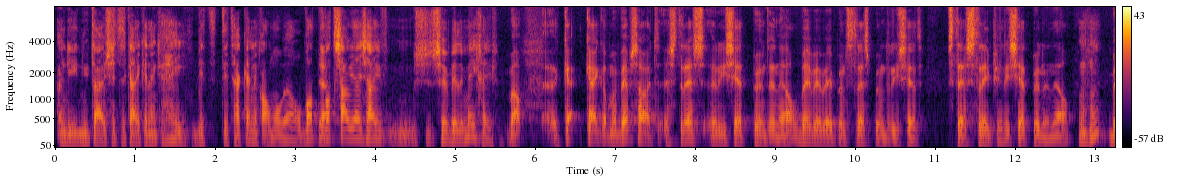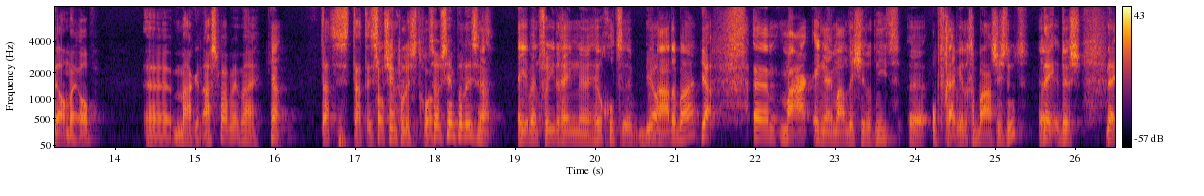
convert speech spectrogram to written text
en die nu thuis zitten te kijken en denken, hé, hey, dit, dit herken ik allemaal wel. Wat, Ja. wat zou jij zij, ze willen meegeven? Maar eh, ki- kijk op mijn website stressreset.nl, www.stress.reset, stress-reset.nl. Mhm. Bel mij op, eh, maak een afspraak met mij. Ja, Dat is, dat is, zo simpel is het gewoon. Zo simpel is het. Ja. En je bent voor iedereen eh, heel goed eh, benaderbaar. Ja, Ehm, maar ik neem aan dat je dat niet eh, op vrijwillige basis doet. Nee. Dus Nee.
